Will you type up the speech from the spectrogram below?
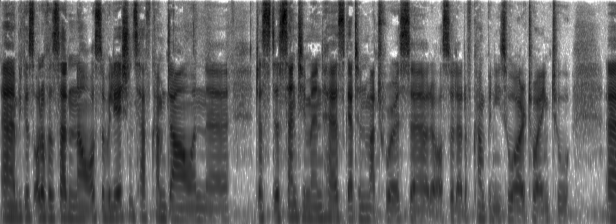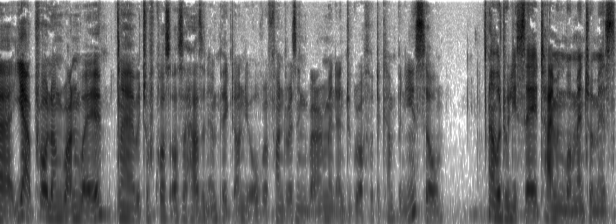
uh, because all of a sudden now also valuations have come down, uh, just the sentiment has gotten much worse. Uh, there are also a lot of companies who are trying to, uh, yeah. Prolonged runway, uh, which of course also has an impact on the overall fundraising environment and the growth of the company. So I would really say timing momentum is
